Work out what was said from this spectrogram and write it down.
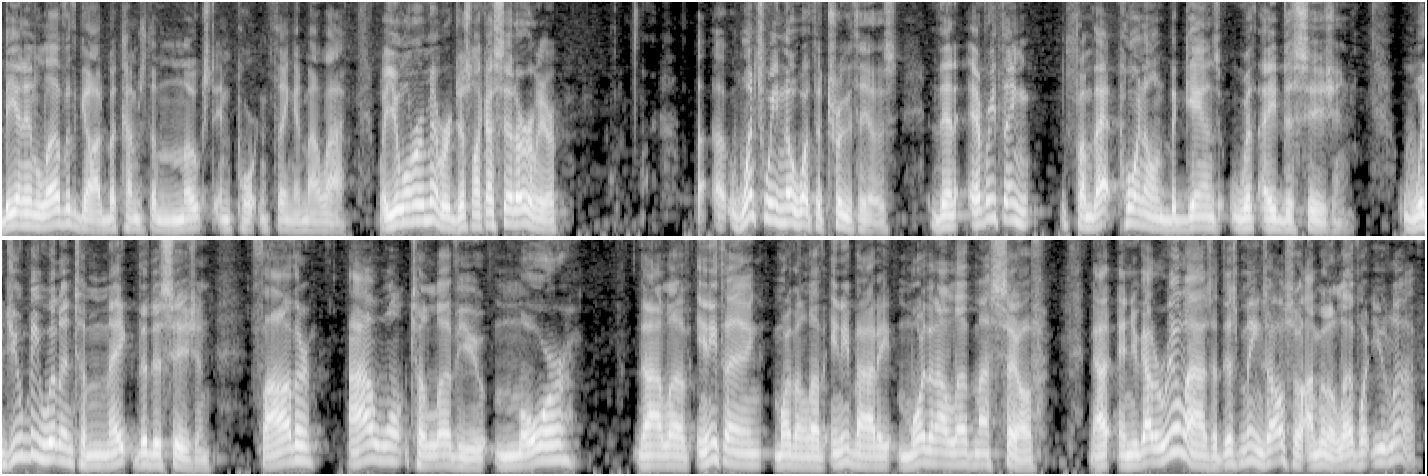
being in love with God becomes the most important thing in my life. Well, you will remember, just like I said earlier, uh, uh, once we know what the truth is, then everything from that point on begins with a decision. Would you be willing to make the decision, Father, I want to love you more than I love anything, more than I love anybody, more than I love myself, now, and you got to realize that this means also I'm going to love what you love.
